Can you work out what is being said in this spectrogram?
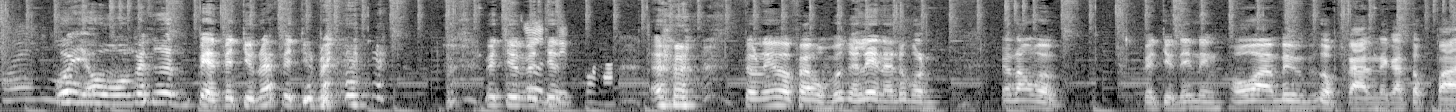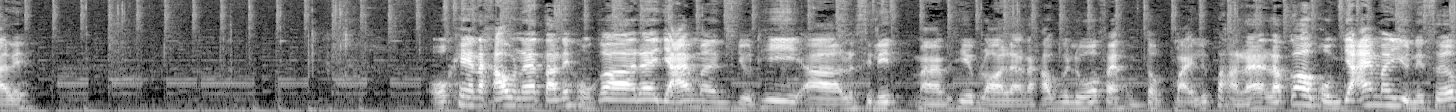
เฮ้ยเฮ้ยโอ้ไม่ขึ้นเปลี่ยนเป็นจุดไหมเปลี่ยนจุดไหมเป็นจุดเป็นจุดดีกว่าเออตรงนี้แบบแฟนผมไม่เคยเล่นนะทุกคนก็ต้องแบบเปลี่ยนจุดนิดนึงเพราะว่าไม่มีประสบการณ์ในการตกปลาเลย โอเคนะครับนะตอนนี้ผมก็ได้ย้ายมาอยู่ที่อ่าลูซิลิสมาเป็นที่เรียบร้อยแล้วนะครับไม่รู้ว่าแฟนผมตกไหวหรือเปล่านะแล้วก็ผมย้ายมาอยู่ในเซิร์ฟ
